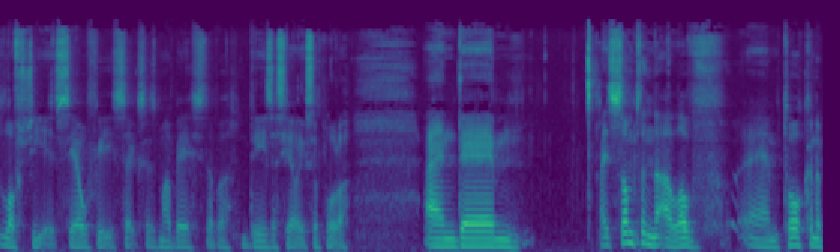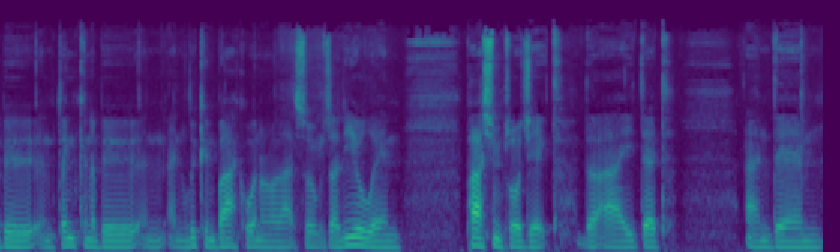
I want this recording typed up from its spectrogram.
Love Street itself, 86, is my best ever days as a Celtic supporter. And um, it's something that I love um, talking about and thinking about and, and looking back on and all that. So it was a real um, passion project that I did. And um,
